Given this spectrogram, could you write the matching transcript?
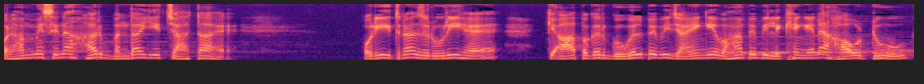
और हम में से ना हर बंदा ये चाहता है और ये इतना ज़रूरी है कि आप अगर गूगल पे भी जाएँगे, वहाँ पे भी लिखेंगे ना हाउ टू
